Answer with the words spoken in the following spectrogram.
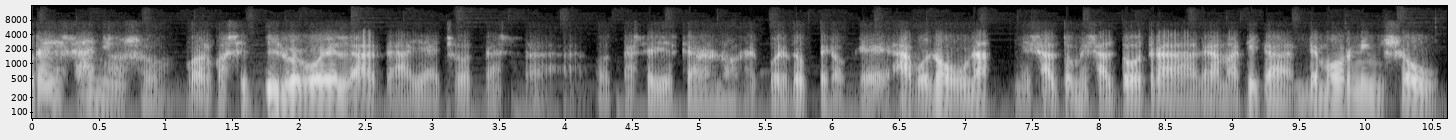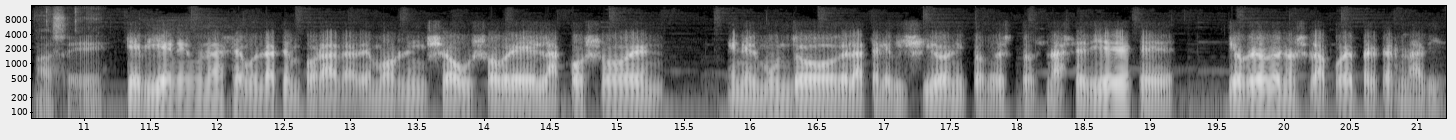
tres años o, o algo así. Y luego él ha- haya hecho otras, ah, otras series que ahora no recuerdo, pero que... Ah, bueno, una, me salto, me salto otra dramática, The Morning Show, Ah, sí. que viene una segunda temporada de Morning Show sobre el acoso en, en el mundo de la televisión y todo esto. Es una serie que yo creo que no se la puede perder nadie.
